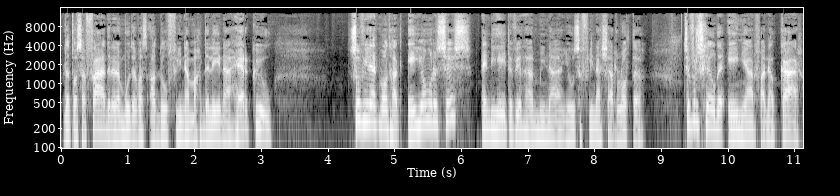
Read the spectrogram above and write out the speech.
dat was haar vader en haar moeder was Adolfina Magdalena Hercule. Sophie Redmond had één jongere zus en die heette Wilhelmina Josefina Charlotte. Ze verschilden één jaar van elkaar.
